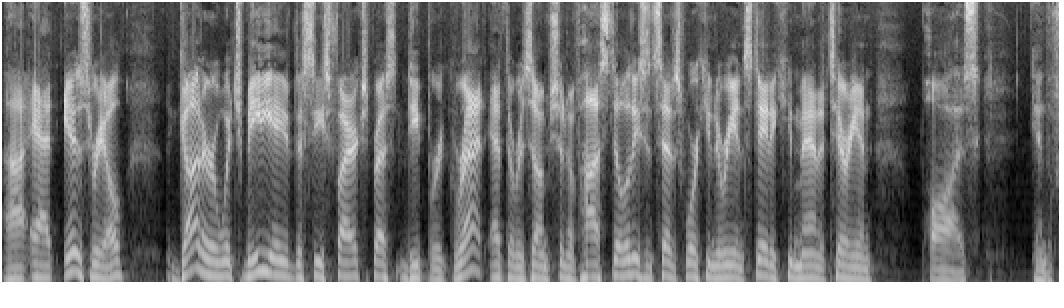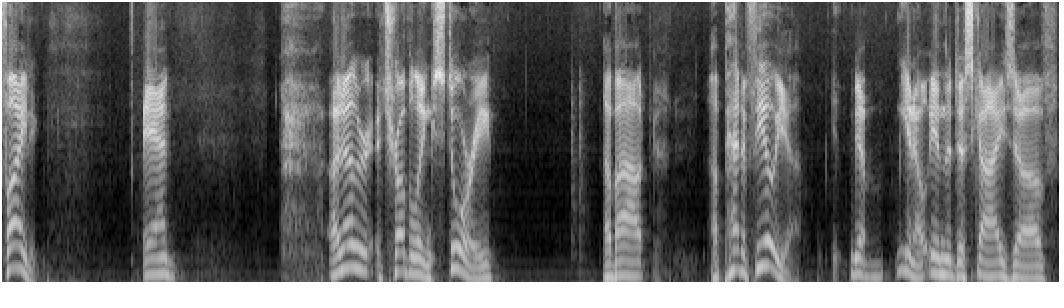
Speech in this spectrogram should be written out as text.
uh, at Israel. Qatar, which mediated the ceasefire, expressed deep regret at the resumption of hostilities and said it's working to reinstate a humanitarian pause in the fighting. And another troubling story about a pedophilia, you know, in the disguise of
